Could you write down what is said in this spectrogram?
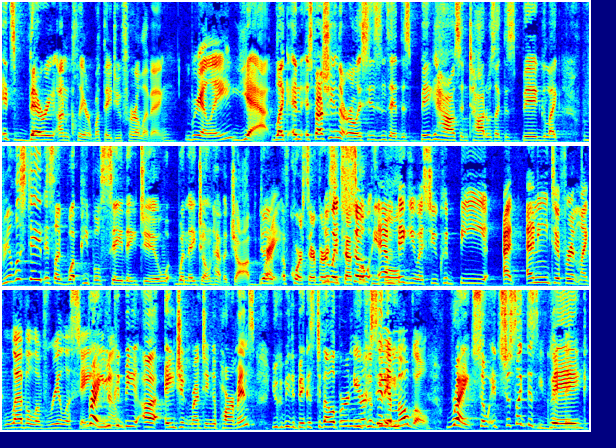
it's very unclear what they do for a living. Really? Yeah, like and especially in the early seasons, they had this big house, and Todd was like this big like real estate is like what people say they do when they don't have a job. Right. Of course, they're very no, it's successful so people. ambiguous. You could be at any different like level of real estate. Right, you, know. could be a agent renting apartments. You could be the biggest developer in New You York could City. be a mogul. Right, so it's just like this could vague.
